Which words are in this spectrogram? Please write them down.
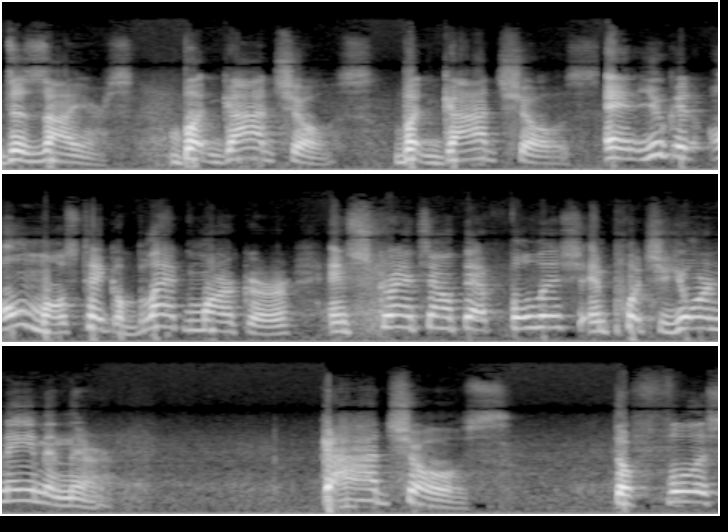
desires. But God chose. But God chose. And you could almost take a black marker and scratch out that foolish and put your name in there. God chose the foolish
